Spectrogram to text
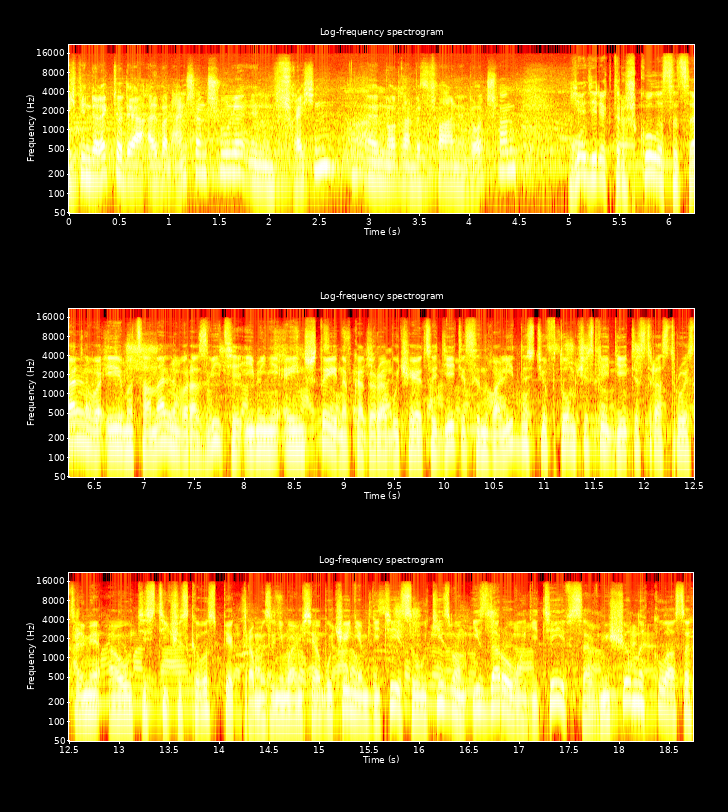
Ich bin Direktor der Albert-Einstein-Schule in Frechen, in Nordrhein-Westfalen in Deutschland. Я директор школы социального и эмоционального развития имени Эйнштейна, в которой обучаются дети с инвалидностью, в том числе дети с расстройствами аутистического спектра. Мы занимаемся обучением детей с аутизмом и здоровых детей в совмещенных классах.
